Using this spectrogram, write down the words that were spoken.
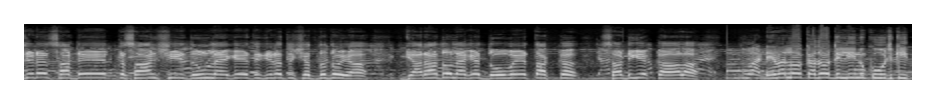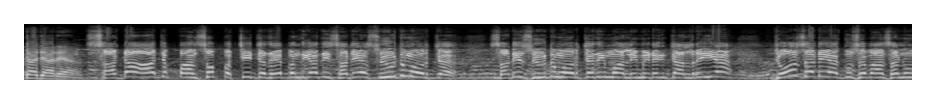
ਜਿਹੜੇ ਸਾਡੇ ਕਿਸਾਨ ਸ਼ਹੀਦ ਨੂੰ ਲੈ ਕੇ ਤੇ ਜਿਹੜਾ ਤਸ਼ੱਦਦ ਹੋਇਆ 11 ਤੋਂ ਲੈ ਕੇ 2 ਵਜੇ ਤੱਕ ਸਾਡੀ ਇਹ ਕਾਲ ਆ। ਤੁਹਾਡੇ ਵੱਲੋਂ ਕਦੋਂ ਦਿੱਲੀ ਨੂੰ ਕੂਚ ਕੀਤਾ ਜਾ ਰਿਹਾ? ਸਾਡਾ ਅੱਜ 525 ਜਥੇਬੰਦੀਆਂ ਦੀ ਸਾਡੇ ਸੰਯੁਕਤ ਮੋਰਚਾ। ਸਾਡੀ ਸੰਯੁਕਤ ਮੋਰਚੇ ਦੀ ਮੁਹੱਲੀ ਮੀਟਿੰਗ ਚੱਲ ਰਹੀ ਹੈ। ਜੋ ਸਾਡੇ ਆਗੂ ਸਾਹਿਬਾਨ ਸਾਨੂੰ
